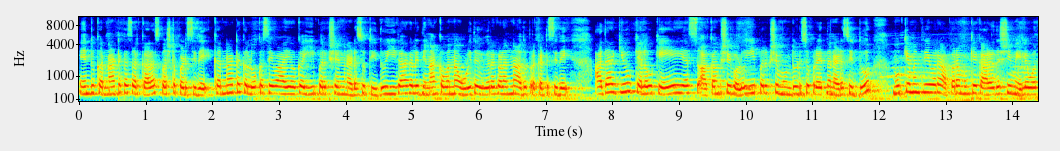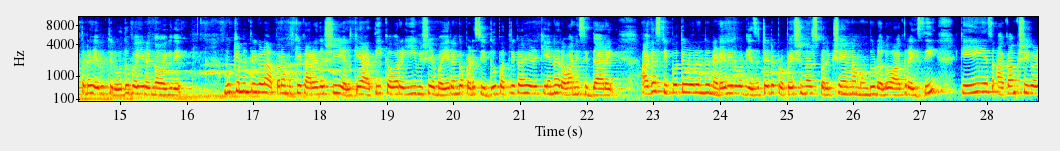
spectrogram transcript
ಎಂದು ಕರ್ನಾಟಕ ಸರ್ಕಾರ ಸ್ಪಷ್ಟಪಡಿಸಿದೆ. ಕರ್ನಾಟಕ ಲೋಕಸೇವಾ ಆಯೋಗ ಈ ಪರೀಕ್ಷೆಯನ್ನು ನಡೆಸುತ್ತಿದ್ದು, ಈಗಾಗಲೇ ದಿನಾಂಕವನ್ನು ಉಳಿದ ವಿವರಗಳನ್ನು ಅದು ಪ್ರಕಟಿಸಿದೆ. ಆದಾಗ್ಯೂ, ಕೆಲವು ಕೆಎಎಸ್ ಆಕಾಂಕ್ಷಿಗಳು ಈ ಪರೀಕ್ಷೆ ಮುಂದೂಡಿಸುವ ಪ್ರಯತ್ನ ನಡೆಸಿದ್ದು, ಮುಖ್ಯಮಂತ್ರಿಯವರ ಅಪರ ಮುಖ್ಯ ಕಾರ್ಯದರ್ಶಿ ಮೇಲೆ ಒತ್ತಡ ಹೇರುತ್ತಿರುವುದು ಬಹಿರಂಗವಾಗಿದೆ. ಮುಖ್ಯಮಂತ್ರಿಗಳ ಅಪರ ಮುಖ್ಯ ಕಾರ್ಯದರ್ಶಿ ಎಲ್ ಕೆ ಅತೀಕ್ ಅವರ ಈ ವಿಷಯ ಬಹಿರಂಗಪಡಿಸಿದ್ದು ಪತ್ರಿಕಾ ಹೇಳಿಕೆಯನ್ನು ರವಾನಿಸಿದ್ದಾರೆ. ಆಗಸ್ಟ್ ಇಪ್ಪತ್ತೇಳರಂದು ನಡೆಯಲಿರುವ ಗೆಜೆಟೆಡ್ ಪ್ರೊಫೆಷನರ್ಸ್ ಪರೀಕ್ಷೆಯನ್ನು ಮುಂದೂಡಲು ಆಗ್ರಹಿಸಿ ಕೆಎಎಸ್ ಆಕಾಂಕ್ಷಿಗಳ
